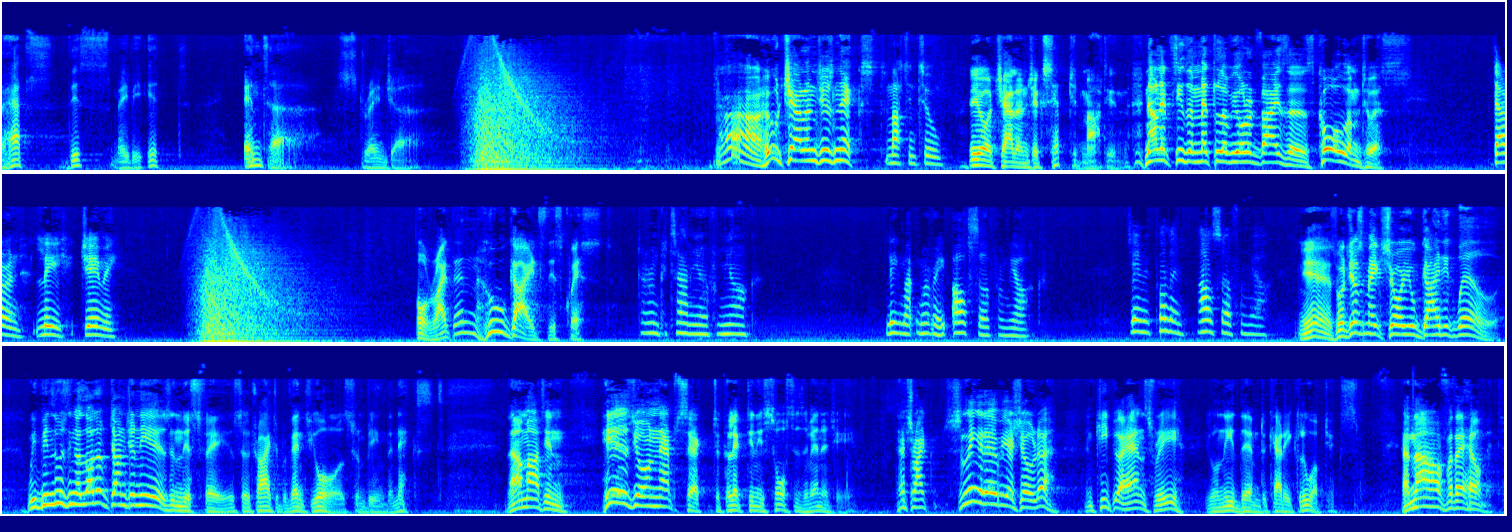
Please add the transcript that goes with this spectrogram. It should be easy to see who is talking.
Speaker 1: Perhaps this may be it. Enter, stranger. Ah, who challenges next?
Speaker 2: Martin too.
Speaker 1: Your challenge accepted, Martin. Now let's see the mettle of your advisors. Call them to us.
Speaker 2: Darren, Lee, Jamie.
Speaker 1: All right then, who guides this quest?
Speaker 3: Darren Catania from York. Lee McMurray, also from York.
Speaker 4: Jamie Cullen, also from York.
Speaker 1: Yes, well, just make sure you guide it well. We've been losing a lot of Dungeoneers in this phase, so try to prevent yours from being the next. Now, Martin, here's your knapsack to collect any sources of energy. That's right, sling it over your shoulder and keep your hands free. You'll need them to carry clue objects. And now for the helmet.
